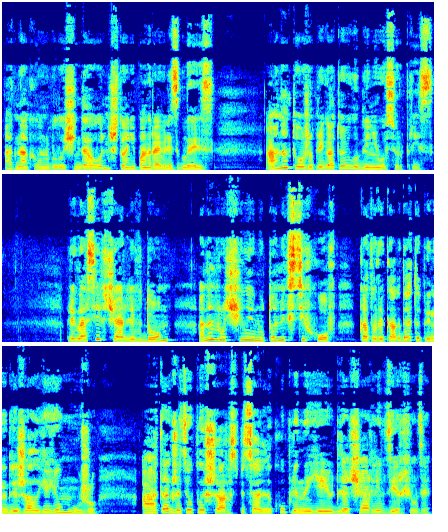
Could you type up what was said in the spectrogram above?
Однако он был очень доволен, что они понравились Глэдис, а она тоже приготовила для него сюрприз — Пригласив Чарли в дом, она вручила ему томик стихов, который когда-то принадлежал ее мужу, а также теплый шарф, специально купленный ею для Чарли в Дирфилде.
